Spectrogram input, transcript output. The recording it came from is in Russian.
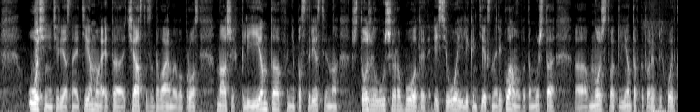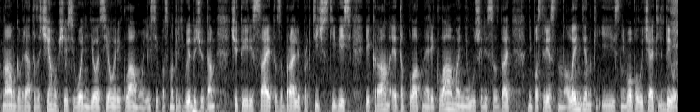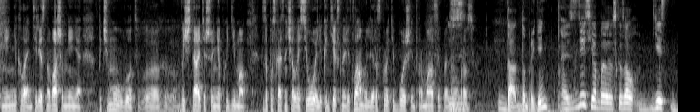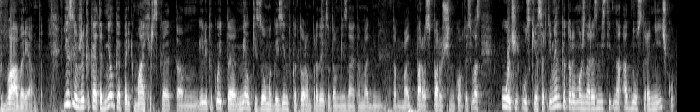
очень интересная тема, это часто задаваемый вопрос наших клиентов непосредственно, что же лучше работает, SEO или контекстная реклама, потому что э, множество клиентов, которые приходят к нам, говорят, а зачем вообще сегодня делать SEO рекламу, если посмотреть выдачу, там 4 сайта забрали практически весь экран, это платная реклама, не лучше ли создать непосредственно лендинг и с него получать лиды. Вот мне, Николай, интересно ваше мнение, почему вот э, вы считаете, что необходимо запускать сначала SEO или контекстную рекламу, или раскройте больше информации по этому вопросу? Да, добрый день. Э, здесь я бы сказал, есть два варианта. Если уже какая-то мелкая парикмахерская там, или какой-то мелкий зоомагазин, в котором продается там, не знаю, там, один, там пару, пару щенков, то есть у вас очень узкий ассортимент, который можно разместить на одну страничку,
